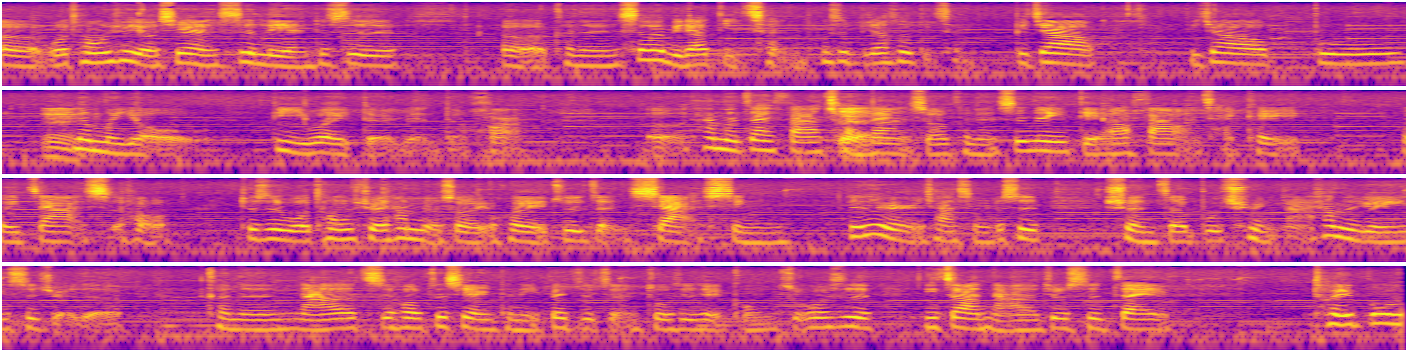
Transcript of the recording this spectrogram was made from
呃，我同学有些人是连就是呃，可能社会比较底层，或是比较说底层，比较比较不嗯那么有地位的人的话，呃，他们在发传单的时候，可能是那一叠要发完才可以回家的时候，就是我同学他们有时候也会就是忍下心，就是忍下心，就是选择不去拿。他们的原因是觉得，可能拿了之后，这些人可能一辈子只能做这些工作，或是你只要拿了，就是在推波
